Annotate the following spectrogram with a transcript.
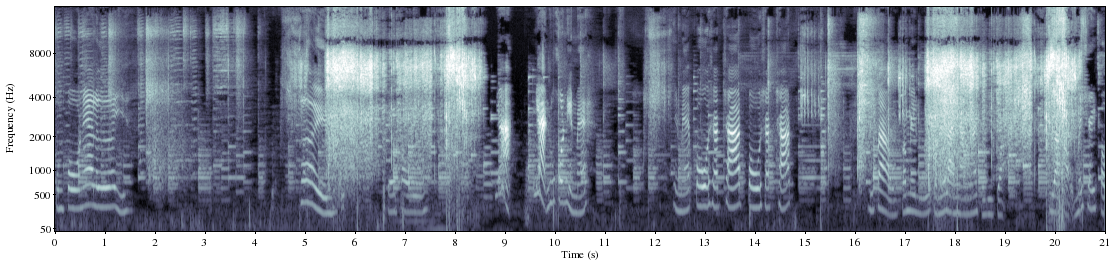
คุณโปรแน่เลย ใช่เจอโปรเนี่ยเนี่ยทุกคนเห็นไหม เห็นไหมโปรชัดชัดๆ โปรชัดชัดๆ หรือเปล่าก็ไม่รู้แต่ไม่รายงานน่าจะดีกว่าเผื่อเขาไม่ใช่โปร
